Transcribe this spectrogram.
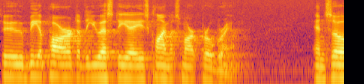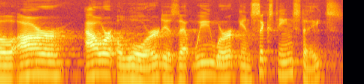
to be a part of the USDA's Climate Smart program. And so, our, our award is that we work in 16 states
